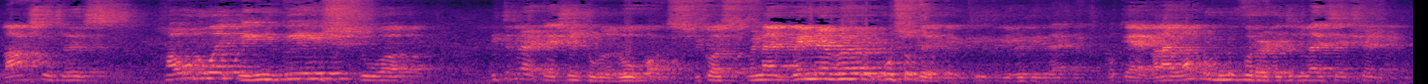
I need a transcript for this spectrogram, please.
Last one is, how do I engage to a digitalization to a low cost? Because when I, whenever, most of the, you think that, okay, when I want to move for a digitalization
